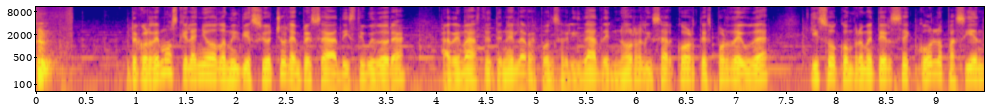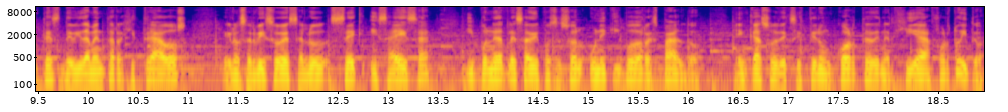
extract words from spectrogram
Recordemos que el año 2018 la empresa distribuidora, además de tener la responsabilidad de no realizar cortes por deuda, quiso comprometerse con los pacientes debidamente registrados en los servicios de salud SEC y SAESA y ponerles a disposición un equipo de respaldo en caso de existir un corte de energía fortuito.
